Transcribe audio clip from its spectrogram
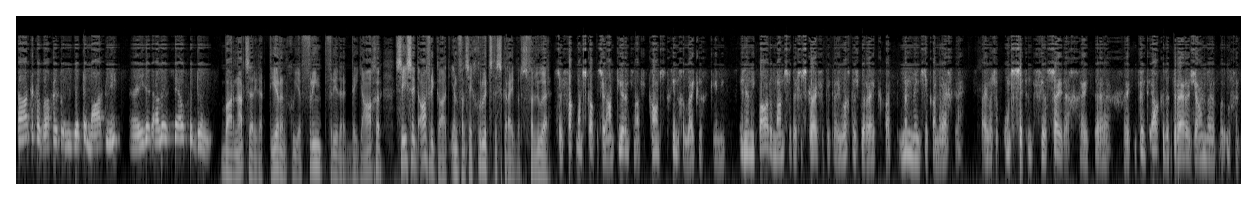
taak gewag het om dit te maak nie. Uh, hy het dit alles self gedoen. Barnard se redakteur en goeie vriend Frederik De Jager sê Suid-Afrika het een van sy grootste skrywers verloor. Sy vakmanskap en sy hantering van Afrikaans het geen gelyke geken nie en in die paar romans wat hy geskryf het, het hy hoogtes bereik wat min mense kan regkry. Hy was ontsettend veelsuidig. Hy het uh, hy het dink elke literaire genre beoefen.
